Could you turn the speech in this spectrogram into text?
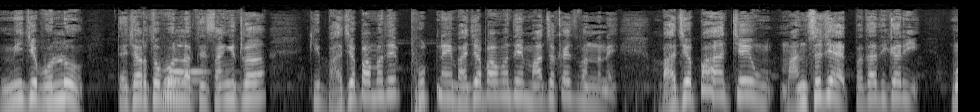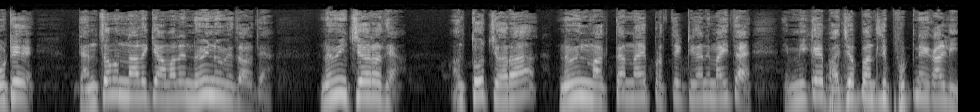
मी जे बोललो त्याच्यावर तो बोलला ते सांगितलं की भाजपामध्ये फूट नाही भाजपामध्ये माझं काहीच म्हणणं नाही. भाजपाचे माणसं जे आहेत पदाधिकारी मोठे त्यांचं म्हणणं आलं की आम्हाला नवीन उमेदवार द्या नवीन चेहरा द्या. आणि तो चेहरा नवीन मागताना हे प्रत्येक ठिकाणी माहीत आहे. मी काही भाजपातली फूट नाही काढली.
